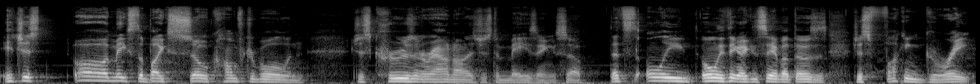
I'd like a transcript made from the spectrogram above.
It just oh, it makes the bike so comfortable and just cruising around on is just amazing. So that's the only only thing I can say about those is just fucking great.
